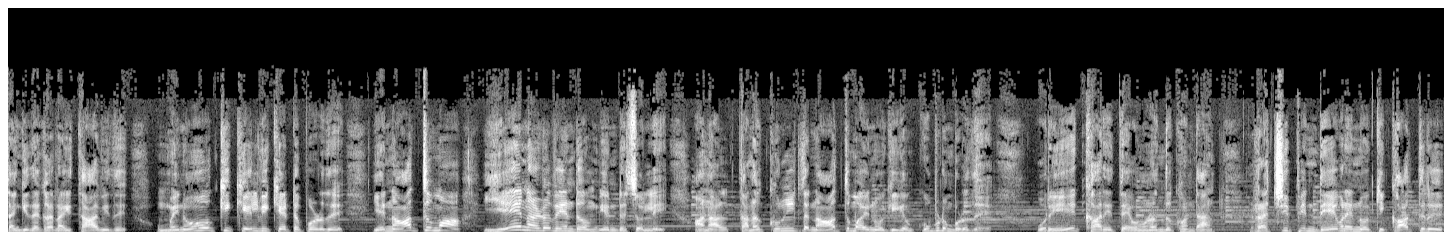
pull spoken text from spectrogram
சங்கீதக்காரனாய் தாவிது உம்மை நோக்கி கேள்வி கேட்ட பொழுது என் ஆத்துமா ஏன் அழ வேண்டும் என்று சொல்லி ஆனால் தனக்குள் தன் ஆத்துமாவை நோக்கி கூப்பிடும் பொழுது ஒரே காரியத்தை அவன் உணர்ந்து கொண்டான். ரட்சிப்பின் தேவனை நோக்கி காத்திரு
